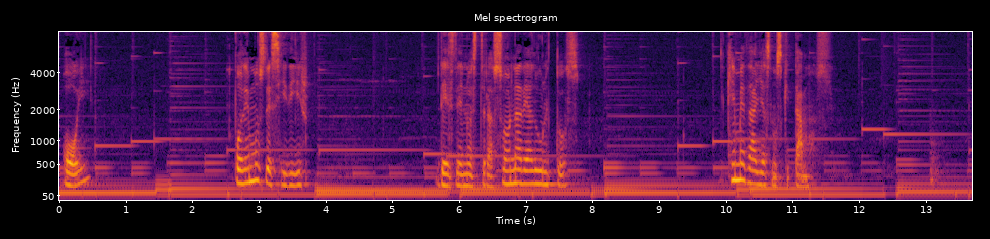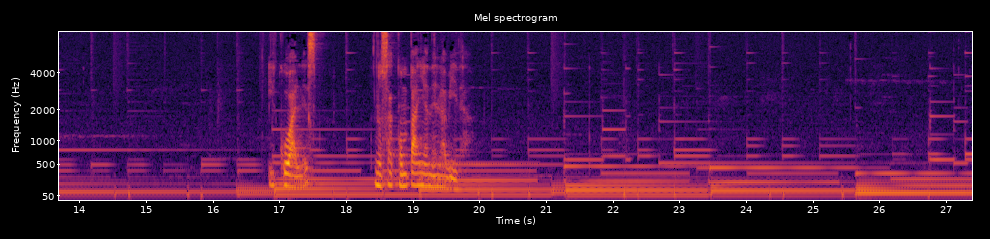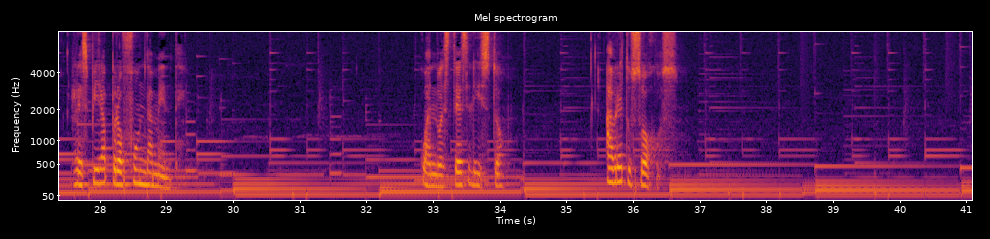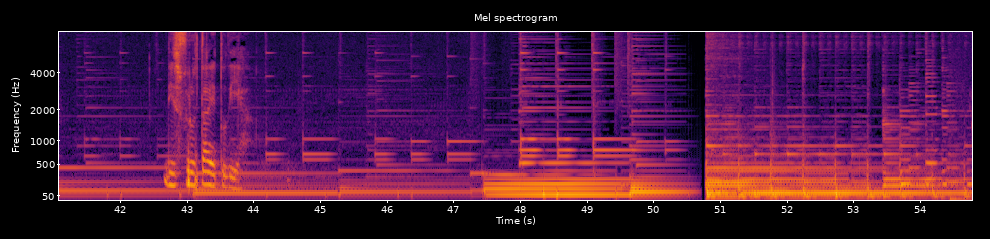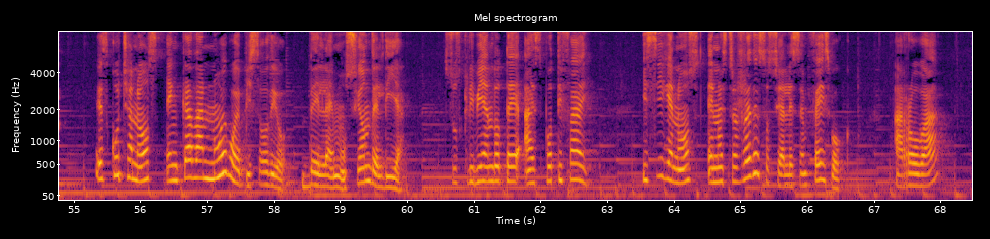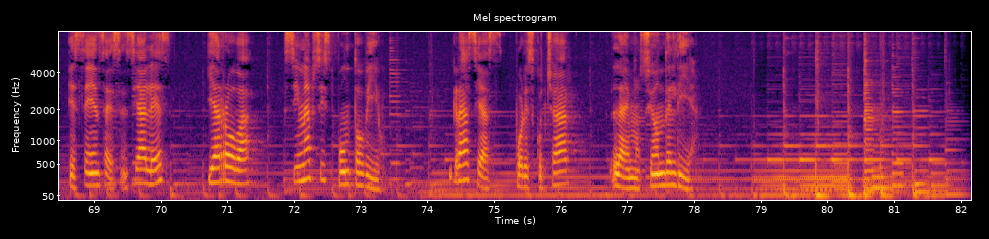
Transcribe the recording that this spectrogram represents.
Hoy podemos decidir desde nuestra zona de adultos qué medallas nos quitamos. y cuáles nos acompañan en la vida. Respira profundamente. Cuando estés listo, abre tus ojos. Disfruta de tu día. Escúchanos en cada nuevo episodio de La emoción del día, suscribiéndote a Spotify y síguenos en nuestras redes sociales en Facebook, arroba esencia esenciales y arroba sinapsis.bio. Gracias por escuchar La emoción del día.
